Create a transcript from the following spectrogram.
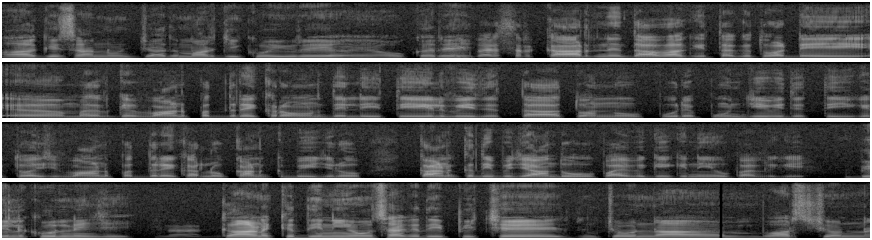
ਆ ਕੇ ਸਾਨੂੰ ਜਦ ਮਰਜ਼ੀ ਕੋਈ ਉਰੇ ਉਹ ਕਰੇ। ਪਰ ਸਰਕਾਰ ਨੇ ਦਾਵਾ ਕੀਤਾ ਕਿ ਤੁਹਾਡੇ ਮਤਲਬ ਕਿ ਵਾਹਣ ਪੱਧਰੇ ਕਰਾਉਣ ਦੇ ਲਈ ਤੇਲ ਵੀ ਦਿੱਤਾ ਤੁਹਾਨੂੰ ਪੂਰੇ ਪੂੰਜੀ ਵੀ ਦਿੱਤੀ ਕਿ ਤੁਸੀਂ ਵਾਹਣ ਪੱਧਰੇ ਕਰ ਲਓ ਕਣਕ ਬੀਜ ਲਓ। ਕਣਕ ਦੀ ਬਜਾਂਦ ਹੋ ਪਾਵੇਗੀ ਕਿ ਨਹੀਂ ਹੋ ਪਾਵੇਗੀ? ਬਿਲਕੁਲ ਨਹੀਂ ਜੀ। ਕਣਕ ਦੀ ਨਹੀਂ ਹੋ ਸਕਦੀ। ਪਿੱਛੇ ਝੋਨਾ ਵਰਸ ਚੋਨ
